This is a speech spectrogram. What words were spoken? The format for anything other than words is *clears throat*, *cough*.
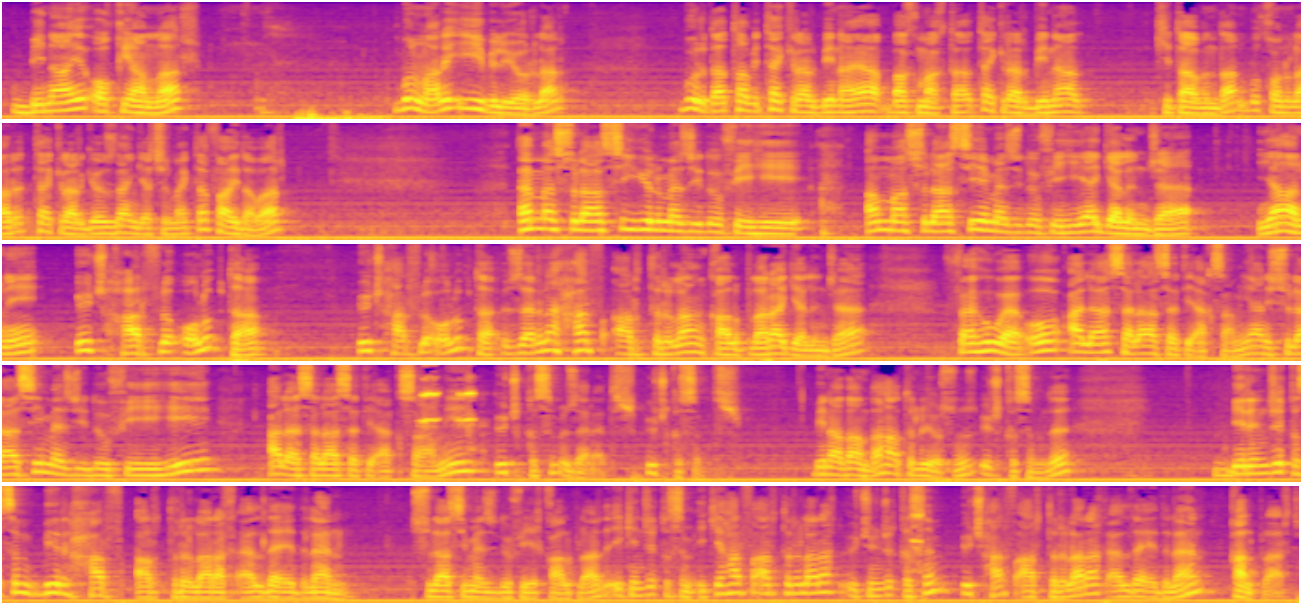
binayı okuyanlar bunları iyi biliyorlar. Burada tabi tekrar binaya bakmakta, tekrar bina kitabından bu konuları tekrar gözden geçirmekte fayda var. Emme sülasiyyül mezidu fihi ama sülasiye mezidu fihiye gelince yani üç harfli olup da üç harfli olup da üzerine harf artırılan kalıplara gelince fehuve o ala selaseti aksam yani sülasi mezidu fihi ala selaseti aksamin üç kısım üzeredir. Üç kısımdır. Binadan da hatırlıyorsunuz üç kısımdı. Birinci kısım bir harf artırılarak elde edilen sülasi mezidu kalıplardı. İkinci kısım iki harf artırılarak, üçüncü kısım üç harf artırılarak elde edilen kalıplardı.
